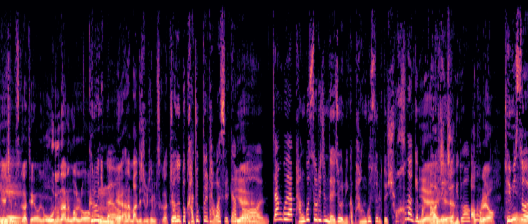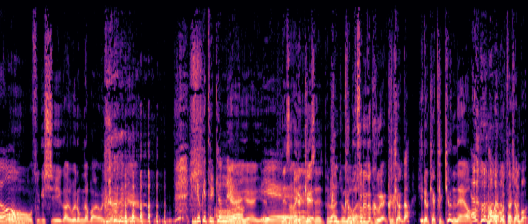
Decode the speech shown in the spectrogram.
예, 예. 재밌을 것 같아요. 오류나는 걸로. 그러니까요. 예, 하나 만드시면 재밌을 것 같아요. 저는 또 가족들 다 왔을 때 예. 한번 짱구야 방구 소리 좀 내줘 그러니까 방구 소리 또 시원하게 막 예. 아? 내주기도 하고 아, 그래요? 재밌어요. 어, 슬기 씨가 외롭나 봐요. 이제는 예. 이렇게 들켰네요. 예, 예, 예. 내 사랑이라는 이렇게 요새 별로 안 좋은가 그. 목소리도 그, 그렇게 한다? 이렇게 들켰네요. 한번 해보세요, 다시 한 번.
